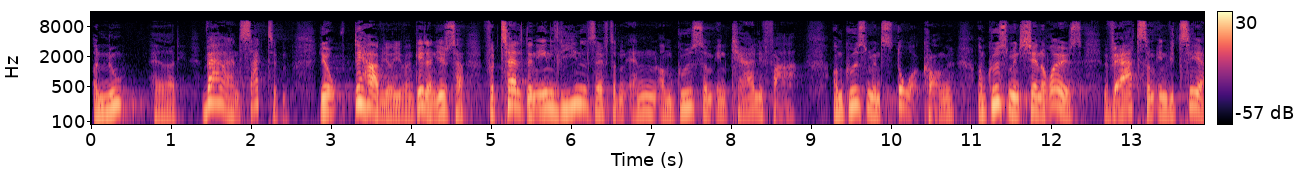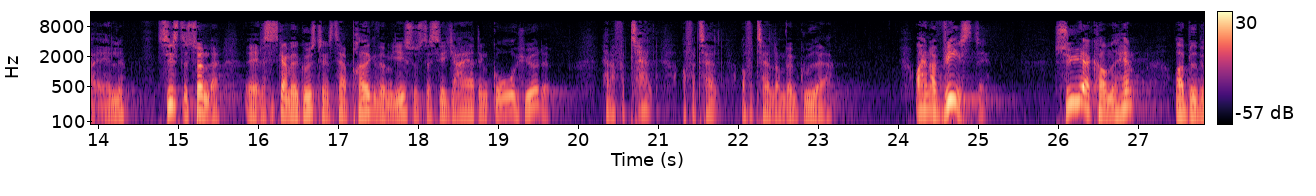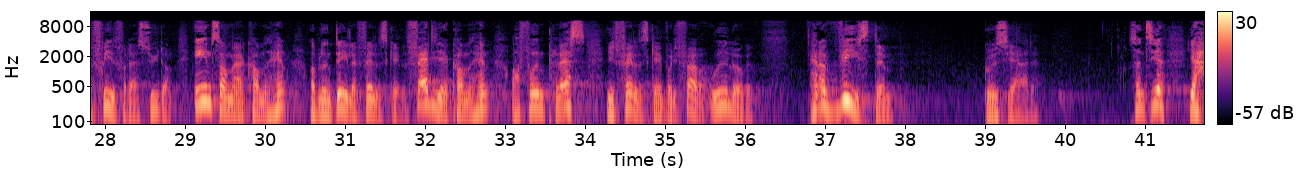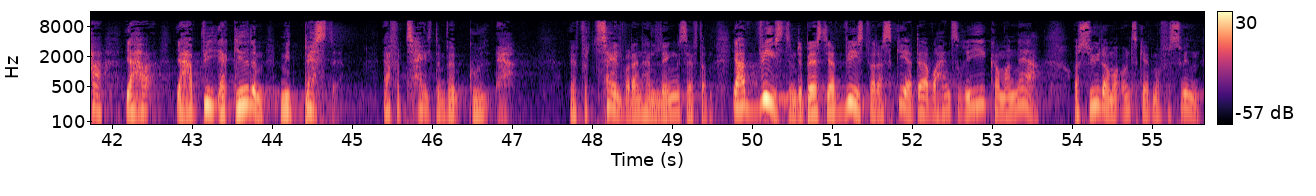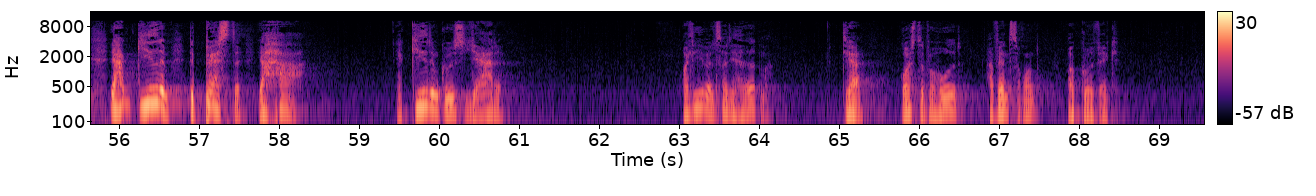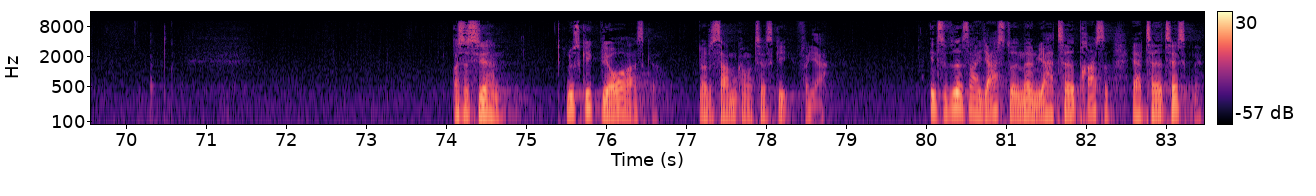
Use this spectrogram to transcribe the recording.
Og nu hader de. Hvad har han sagt til dem? Jo, det har vi jo i evangeliet. Jesus har fortalt den ene lignelse efter den anden om Gud som en kærlig far. Om Gud som en stor konge. Om Gud som en generøs vært, som inviterer alle. Sidste søndag, øh, eller sidste gang vi havde gudstjeneste her, prædikede vi om Jesus, der siger, jeg er den gode hyrde. Han har fortalt og fortalt og fortalt om, hvem Gud er. Og han har vist det. Syge er kommet hen og er blevet befriet fra deres sygdom. Ensomme er kommet hen og blevet en del af fællesskabet. Fattige er kommet hen og har fået en plads i et fællesskab, hvor de før var udelukket. Han har vist dem Guds hjerte. Så han siger, jeg har, jeg har, jeg har, jeg har givet dem mit bedste. Jeg har fortalt dem, hvem Gud er. Jeg har fortalt, hvordan han længes efter dem. Jeg har vist dem det bedste. Jeg har vist, hvad der sker der, hvor hans rige kommer nær, og sygdom og ondskab må forsvinde. Jeg har givet dem det bedste, jeg har. Jeg har givet dem Guds hjerte. Og alligevel så har de hadet mig. De har rystet på hovedet, har vendt sig rundt og gået væk. Og så siger han, nu skal I ikke blive overrasket, når det samme kommer til at ske for jer. Indtil videre så har jeg stået imellem. Jeg har taget presset. Jeg har taget tæskene.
